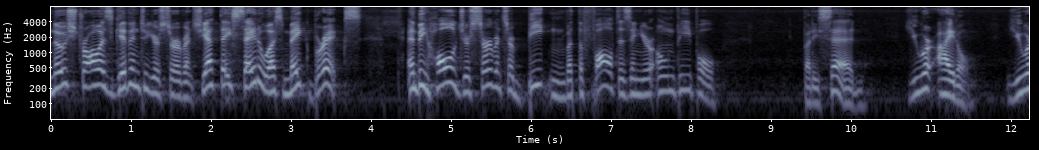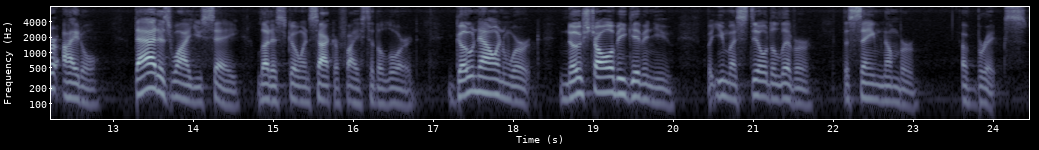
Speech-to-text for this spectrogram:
No straw is given to your servants, yet they say to us, Make bricks. And behold, your servants are beaten, but the fault is in your own people. But he said, You are idle. You are idle. That is why you say, Let us go and sacrifice to the Lord. Go now and work. No straw will be given you, but you must still deliver the same number of bricks.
